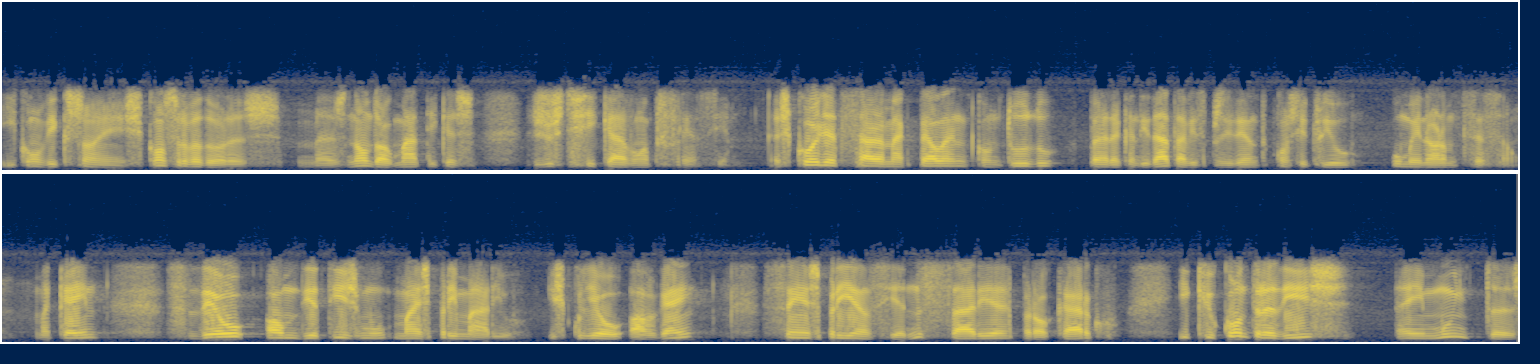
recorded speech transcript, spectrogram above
e convicções conservadoras, mas não dogmáticas, justificavam a preferência. A escolha de Sarah McPellen, contudo, para candidata a vice-presidente, constituiu uma enorme decepção. McCain cedeu ao mediatismo mais primário escolheu alguém sem a experiência necessária para o cargo e que o contradiz em muitas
